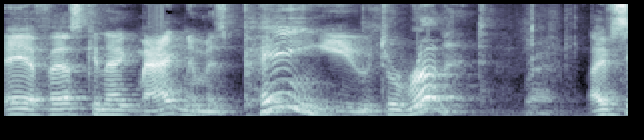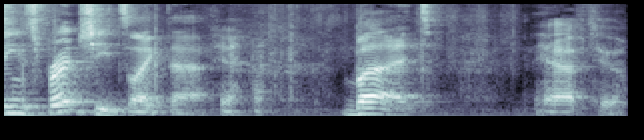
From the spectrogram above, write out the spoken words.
AFS Connect Magnum is paying you to run it. Right. I've seen spreadsheets like that. Yeah. But You have to.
